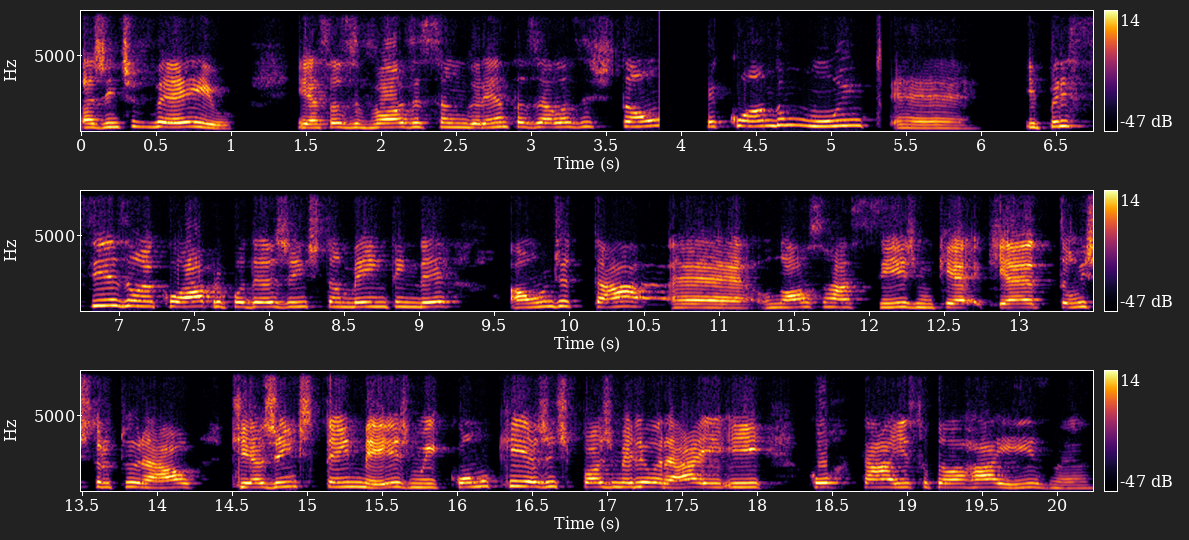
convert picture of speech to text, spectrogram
a gente veio. E essas vozes sangrentas, elas estão ecoando muito. É, e precisam ecoar para poder a gente também entender aonde está é, o nosso racismo, que é, que é tão estrutural, que a gente tem mesmo, e como que a gente pode melhorar e, e cortar isso pela raiz, né?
